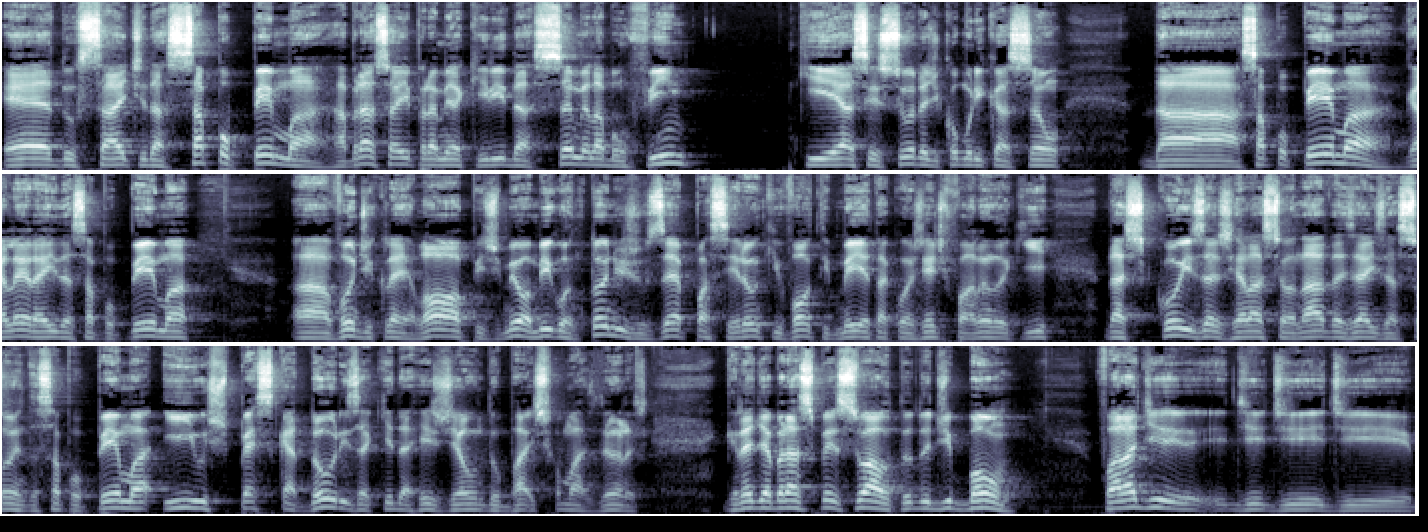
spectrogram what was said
é do site da Sapopema. Abraço aí para minha querida Samela Bonfim, que é assessora de comunicação da Sapopema, galera aí da Sapopema, a Vandicléia Lopes, meu amigo Antônio José, parceirão que volta e meia está com a gente falando aqui das coisas relacionadas às ações da Sapopema e os pescadores aqui da região do Baixo Amazonas. Grande abraço pessoal, tudo de bom. Falar de, de, de, de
